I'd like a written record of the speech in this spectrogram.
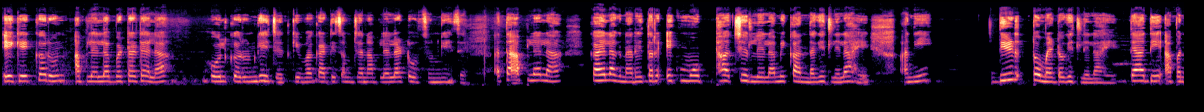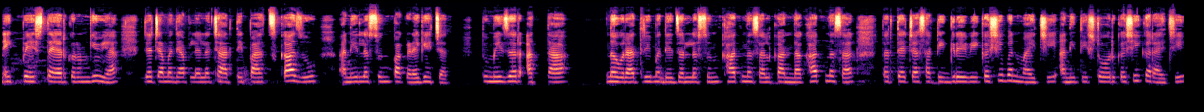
एक एक करून आपल्याला बटाट्याला होल करून घ्यायचेत किंवा काठी चमच्यानं आपल्याला टोचून घ्यायचं आहे आता आपल्याला काय लागणार आहे? तर एक मोठा चिरलेला मी कांदा घेतलेला आहे. आणि दीड टोमॅटो घेतलेला आहे. त्याआधी आपण एक पेस्ट तयार करून घेऊया ज्याच्यामध्ये आपल्याला चार ते पाच काजू आणि लसूण पाकळ्या घ्यायच्यात. तुम्ही जर आत्ता नवरात्रीमध्ये जर लसूण खात नसाल कांदा खात नसाल तर त्याच्यासाठी ग्रेव्ही कशी बनवायची आणि ती स्टोअर कशी करायची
